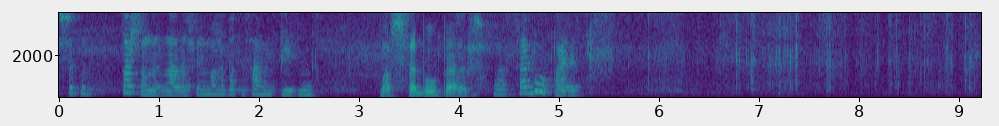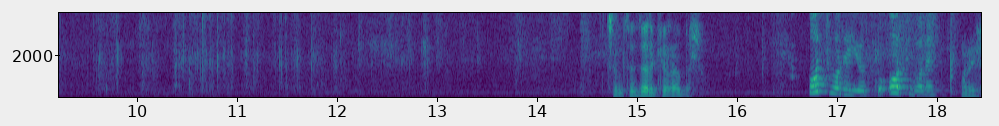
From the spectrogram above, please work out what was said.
щось точно не знали, що він може бути самий пізній. У нас все був перець. У нас все був перець. Чим ти дирки робиш? Отвори, Юрку, отвори. Ой,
